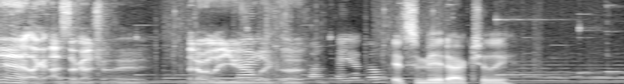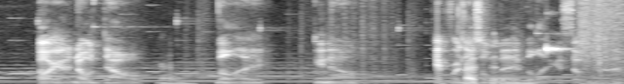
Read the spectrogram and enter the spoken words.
Yeah, I, I still gotta try it. I don't really use it like that. It's mid actually. Oh yeah, no doubt. Yeah. But like, you know, can't force That's also good. bit, but like it's still good.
